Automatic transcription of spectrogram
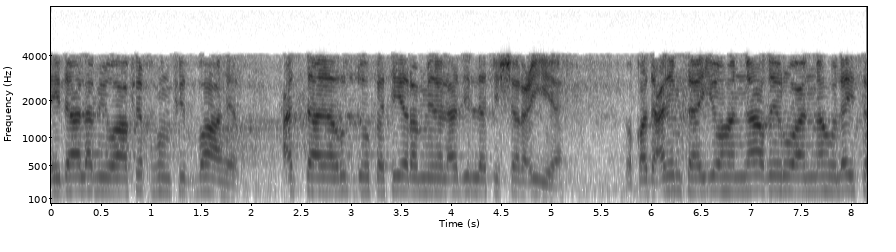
إذا لم يوافقهم في الظاهر حتى يردوا كثيرا من الأدلة الشرعية. وقد علمت أيها الناظر أنه ليس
